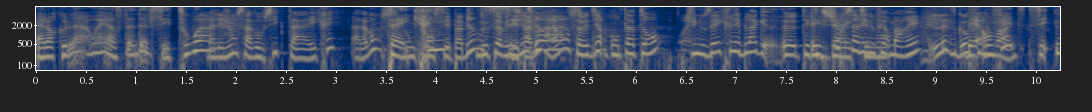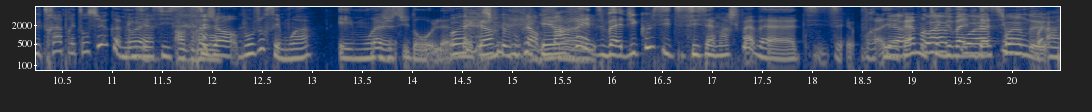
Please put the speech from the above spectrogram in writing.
Alors que là, ouais, un stand-up c'est toi. Bah, les gens savent aussi que t'as écrit à l'avance. T'as écrit. c'est pas bien, Donc ça veut dire. Ça veut dire on t'attend, Ouais. tu nous as écrit des blagues, euh, t'étais sûr que ça allait nous faire marrer, let's go. Mais fais-nous en fait, c'est ultra prétentieux comme Ouais. exercice. Ah, c'est genre bonjour, c'est moi et moi Ouais. je suis drôle, Ouais, d'accord? Et en fait, bah du coup, si, si ça marche pas, bah il y a quand même un truc de validation. quoi, de... Ah,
